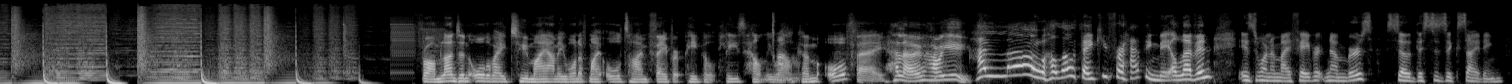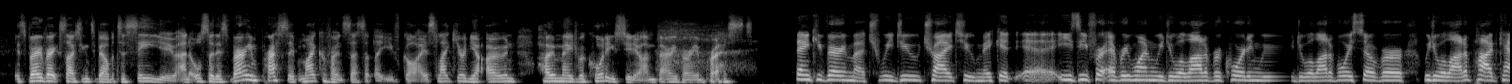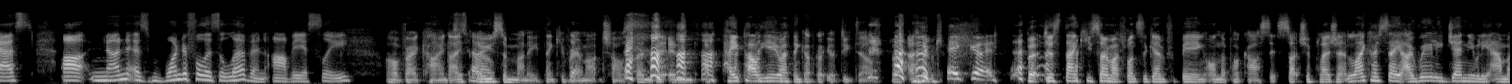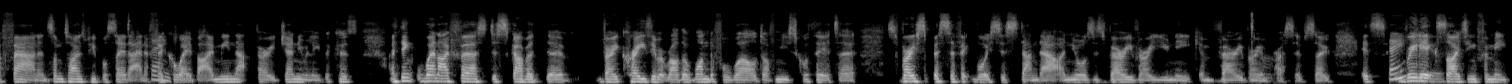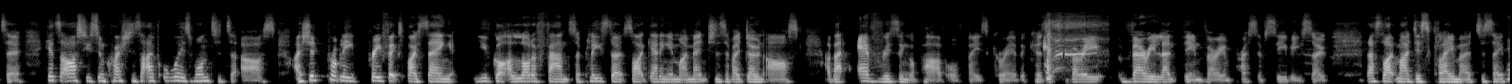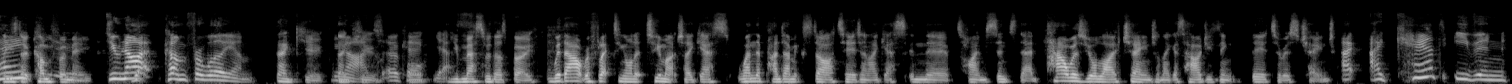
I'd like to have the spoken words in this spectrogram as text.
From London all the way to Miami, one of my all time favourite people, please help me welcome Orfeh. Hello, how are you? Hello, hello. Thank you for having me. 11 is one of my favorite numbers, so this is exciting. It's very, very exciting to be able to see you and also this very impressive microphone setup that you've got. It's like you're in your own homemade recording studio. I'm very, very impressed. Thank you very much. We do try to make it uh, easy for everyone. We do a lot of recording, we do a lot of voiceover, we do a lot of podcasts. Uh, none as wonderful as 11, obviously. Oh, very kind. I So- owe you some money. Thank you very much. I'll spend it in I'll PayPal you. I think I've got your details. But, um, okay, good. but just thank you so much once again for being on the podcast. It's such a pleasure. And like I say, I really genuinely am a fan. And sometimes people say that in a Thank fickle you. way, but I mean that very genuinely because I think when I first discovered the very crazy but rather wonderful world of musical theatre, s- very specific voices stand out, and yours is very, very unique and very, very Oh. impressive. So it's Thank really you. exciting for me to get to ask you some questions that I've always wanted to ask. I should probably prefix by saying you've got a lot of fans, so please don't start getting in my mentions if I don't ask about every single part of Orfeh's career because it's very, very lengthy and very impressive CV. So that's like my disclaimer to say, please don't Thank come for me. Do not come for William. Thank you. You're Thank not. you. Okay, Or yes. You mess with us both. Without reflecting on it too much, I guess, when the pandemic started and I guess in the time since then, how has your life changed? And I guess, how do you think theatre has changed? I, I can't even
